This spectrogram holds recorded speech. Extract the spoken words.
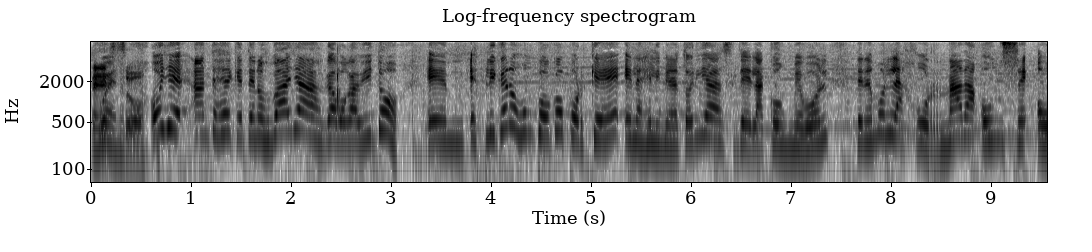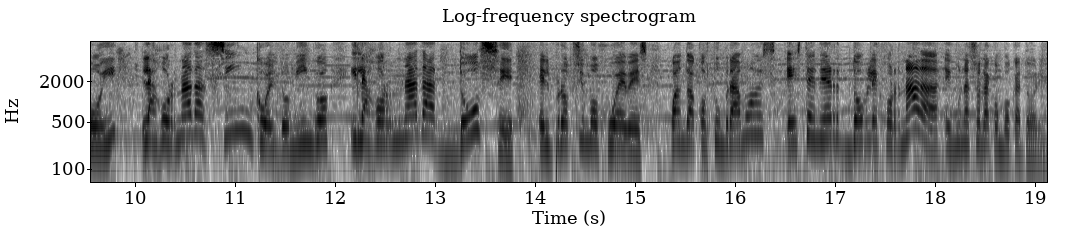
Eso. Bueno, oye, antes de que te nos vayas, Gabo Gabito, em, explícanos un poco por qué en las eliminatorias de la Conmebol tenemos la jornada 11 hoy, la jornada 5 el domingo y la jornada 12 el próximo jueves, cuando acostumbramos es tener doble jornada en una sola convocatoria.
